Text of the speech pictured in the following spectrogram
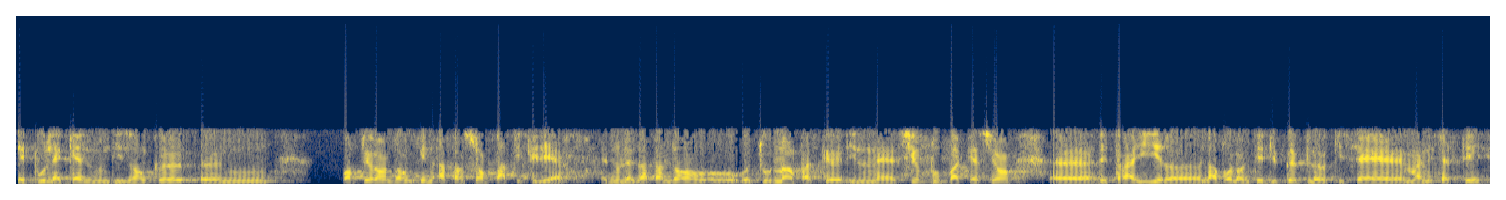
et pour lesquels nous disons que nous porterons donc une attention particulière. Et nous les attendons au, tournant parce qu'il n'est surtout pas question euh, de trahir euh, la volonté du peuple qui s'est manifesté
